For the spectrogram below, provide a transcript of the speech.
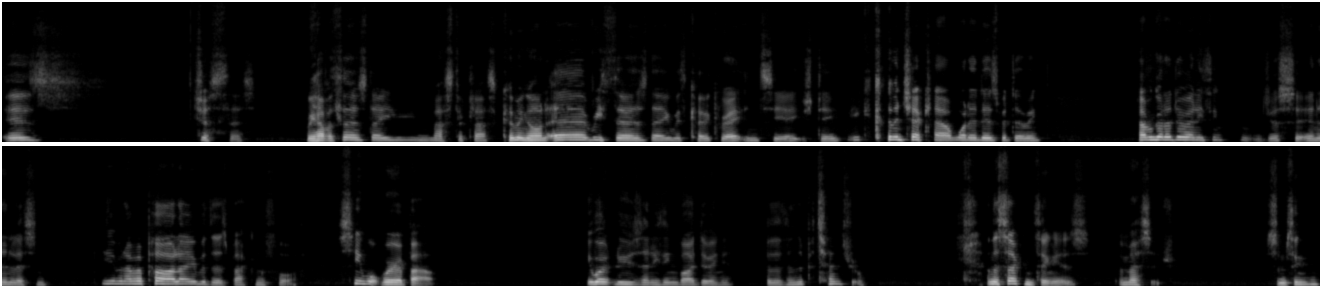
is just this. We have a Thursday masterclass coming on every Thursday with co-creating CHD. You can come and check out what it is we're doing. Haven't got to do anything. Just sit in and listen. Even have a parlay with us back and forth. See what we're about. You won't lose anything by doing it, other than the potential. And the second thing is a message. Something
